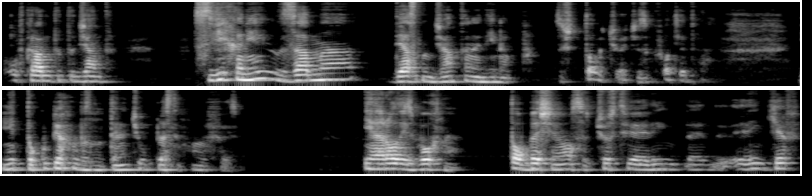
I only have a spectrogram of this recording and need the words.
откраднатата джанта. Свихани задна дясна джанта на един ъп. Защо бе, човече? За какво ти е това? И ние толкова бяхме възмутени, че го плеснахме във Фейсбук. И народа избухна то беше едно съчувствие, един, един кеф.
